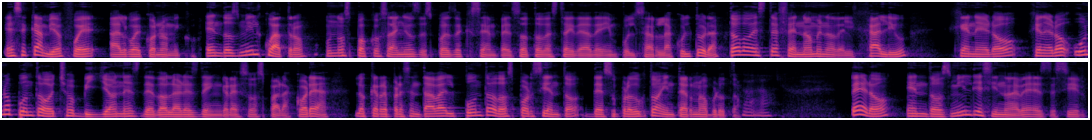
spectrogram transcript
ese cambio fue algo económico. En 2004, unos pocos años después de que se empezó toda esta idea de impulsar la cultura, todo este fenómeno del Hallyu generó, generó 1.8 billones de dólares de ingresos para Corea, lo que representaba el 0.2% de su Producto Interno Bruto. Pero en 2019, es decir,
